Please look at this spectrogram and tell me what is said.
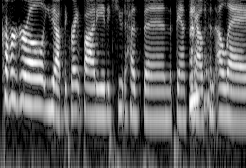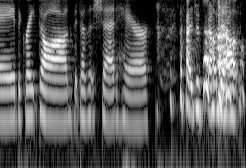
Cover girl, you have the great body, the cute husband, the fancy house in LA, the great dog that doesn't shed hair. I just found out.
